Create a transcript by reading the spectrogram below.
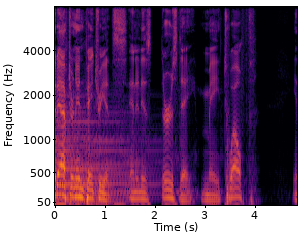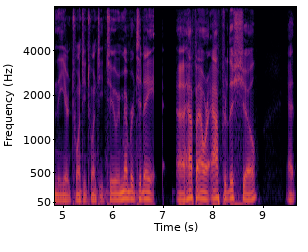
Good afternoon, Patriots. And it is Thursday, May 12th in the year 2022. Remember, today, a half hour after this show at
